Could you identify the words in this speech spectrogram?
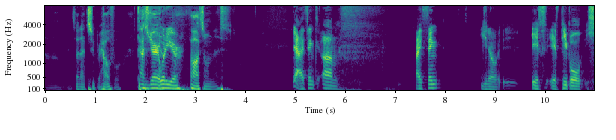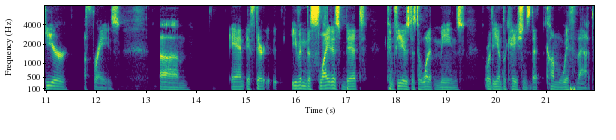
Um, and so that's super helpful. Pastor Jared, yeah. what are your thoughts on this? Yeah, I think um, I think you know if if people hear a phrase um, and if they're even the slightest bit confused as to what it means or the implications that come with that.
